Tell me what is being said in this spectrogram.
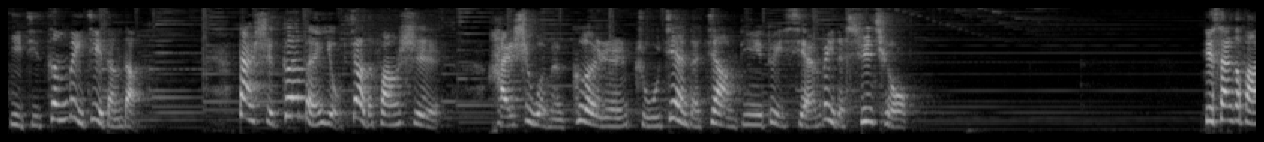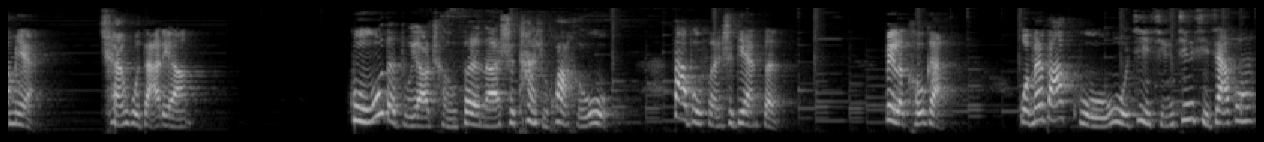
以及增味剂等等。但是根本有效的方式，还是我们个人逐渐的降低对咸味的需求。第三个方面，全谷杂粮。谷物的主要成分呢是碳水化合物，大部分是淀粉。为了口感，我们把谷物进行精细加工，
